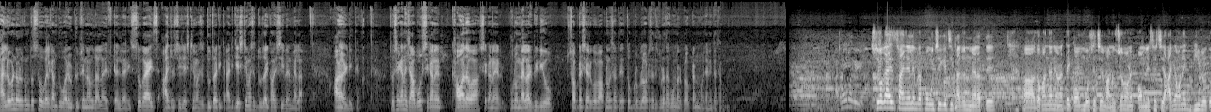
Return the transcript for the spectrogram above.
হ্যালো অ্যান্ড ওয়েলকাম দোস্ত welcome to our YouTube channel the lifestyle diary so guys আজ হচ্ছে জ্যৈষ্ঠী মাসের দু তারিখ, আর জ্যৈষ্ঠী মাসের দু তারিখ হয় শিবের মেলা, আড়ালডিতে। তো সেখানে যাব, সেখানে খাওয়া দাওয়া সেখানের পুরো মেলার ভিডিও সবটা শেয়ার করব আপনাদের সাথে। তো পুরো ব্লগটার সাথে জুড়ে থাকুন আর ব্লগটার মজা নিতে থাকুন। সো গাইজ ফাইনালি আমরা পৌঁছে গেছি গাজন মেলাতে। দোকানদানি অনেকটাই কম বসেছে মানুষজন অনেক কম এসেছে। আগে অনেক ভিড় হতো,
